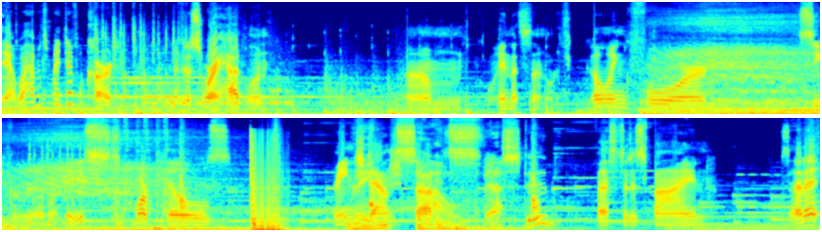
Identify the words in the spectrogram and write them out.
Yeah, what happened to my devil card? I could have swore I had one. Um, coin, that's not worth going for secret room at least. More pills. Range, Range down sucks. Vested? Vested is fine. Is that it?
